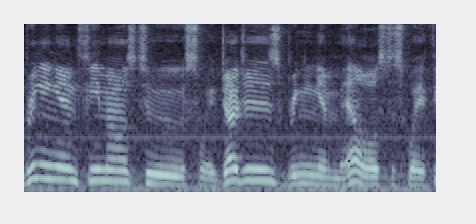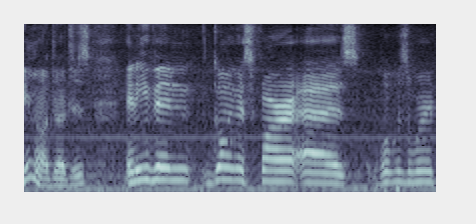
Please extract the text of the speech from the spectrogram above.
bringing in females to sway judges, bringing in males to sway female judges, and even going as far as what was the word?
